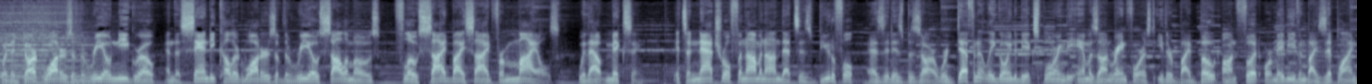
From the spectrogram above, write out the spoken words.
where the dark waters of the Rio Negro and the sandy-colored waters of the Rio Solimões flow side by side for miles without mixing. It's a natural phenomenon that's as beautiful as it is bizarre. We're definitely going to be exploring the Amazon rainforest either by boat, on foot, or maybe even by zipline.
